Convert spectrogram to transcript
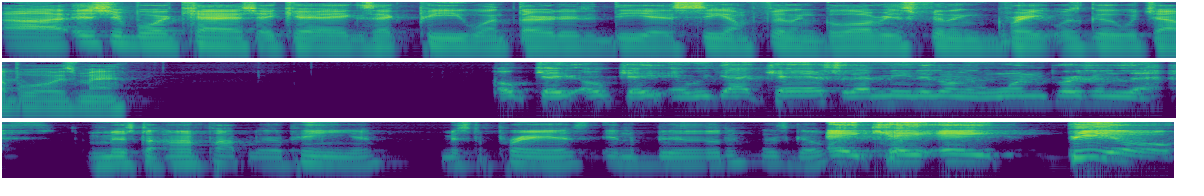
Uh, it's your boy Cash, aka Exec P, one third of the DSC. I'm feeling glorious, feeling great. What's good with y'all boys, man? Okay, okay, and we got cash, so that means there's only one person left, Mr. Unpopular Opinion, Mr. Prez in the building. Let's go. aka Bill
